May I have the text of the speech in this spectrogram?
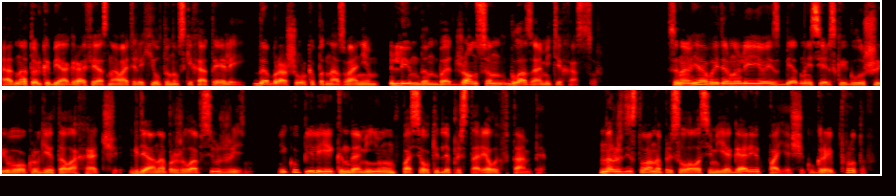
одна только биография основателя хилтоновских отелей, да брошюрка под названием «Линдон Б. Джонсон. Глазами техасцев». Сыновья выдернули ее из бедной сельской глуши в округе Талахатчи, где она прожила всю жизнь, и купили ей кондоминиум в поселке для престарелых в Тампе. На Рождество она присылала семье Гарриет по ящику грейпфрутов.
